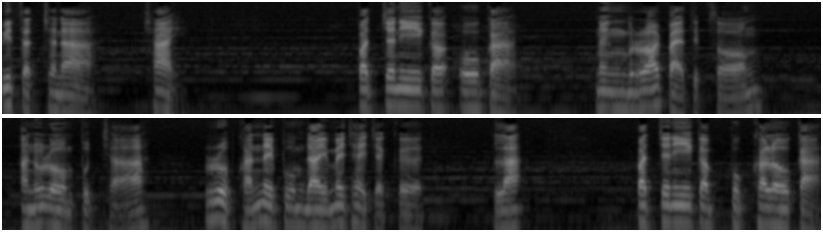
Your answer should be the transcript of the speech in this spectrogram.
วิสัชนา ใช่ ปัจจณีกโอกาส 182 อนุโลมปุจฉา รูปขันในภูมิใดไม่ใช่จะเกิด ละ ปัจจณีกับปุคโลกาส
